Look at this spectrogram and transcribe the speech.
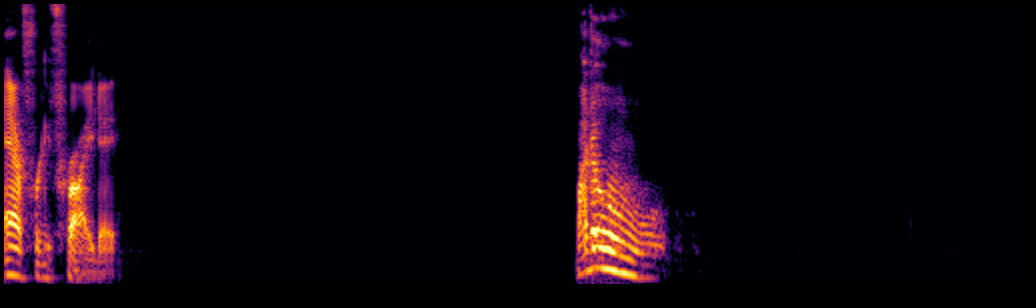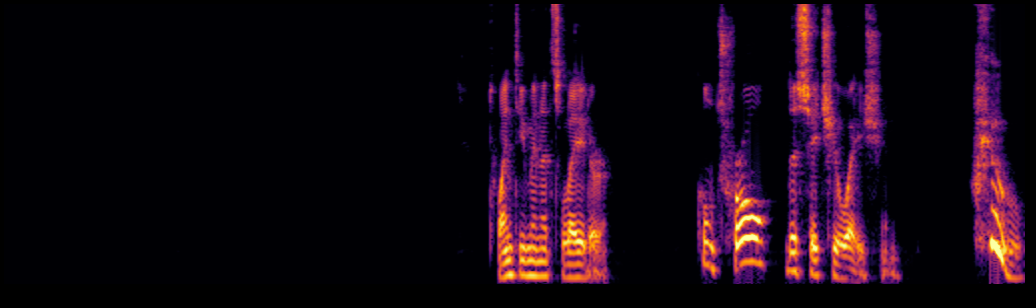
every Friday. Badoo! Twenty minutes later. control the situation. Phew!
